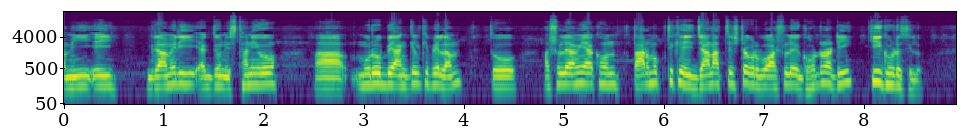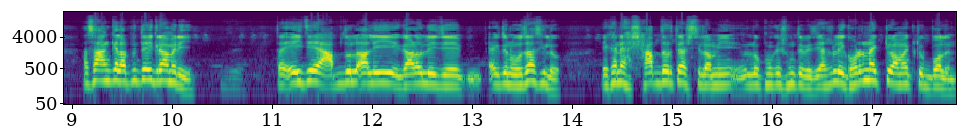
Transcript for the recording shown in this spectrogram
আমি এই গ্রামেরই একজন স্থানীয় মুরব্বী আঙ্কেলকে পেলাম। তো আসলে আমি এখন তার মুখ থেকেই জানার চেষ্টা করব আসলে ঘটনাটি কী ঘটেছিল। আচ্ছা আঙ্কেল আপনি তো এই গ্রামেরই। তা এই যে আব্দুল আলী গাড়লি যে একজন ওজা ছিল এখানে সাপ ধরতে আসছিল আমি লোকমুখে শুনতে পেয়েছি। আসলে এই ঘটনা একটু আমাকে একটু বলেন।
